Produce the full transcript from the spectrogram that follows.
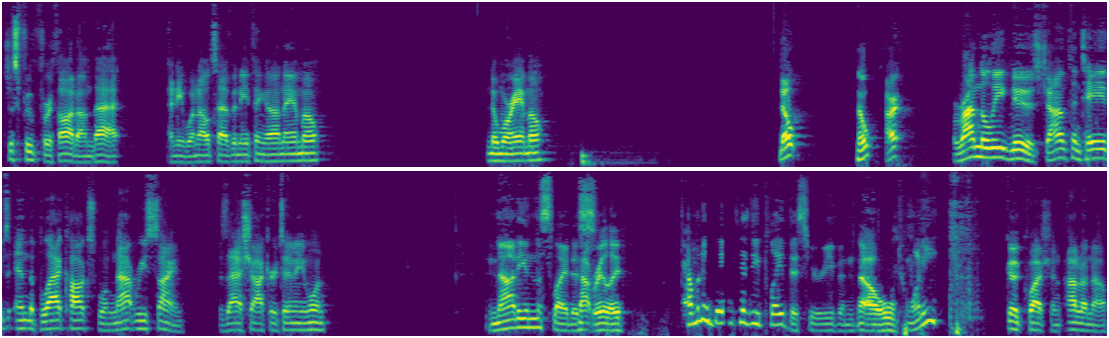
just food for thought on that. Anyone else have anything on ammo? No more ammo? Nope. Nope. All right. Around the league news Jonathan Toews and the Blackhawks will not re sign. Is that a shocker to anyone? Not even the slightest. Not really. How many games has he played this year? Even No. twenty. Good question. I don't know.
